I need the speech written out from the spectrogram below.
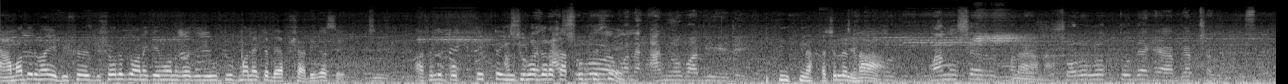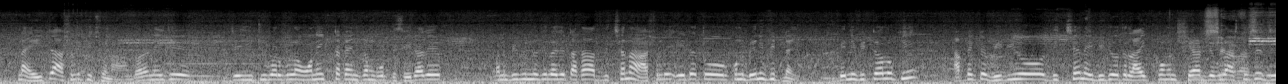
আমাদের ভাই বিষয় বিষয় হলো কি অনেকে মনে করে যে ইউটিউব মানে একটা ব্যবসা ঠিক আছে? আসলে প্রত্যেকটা ইউটিউবার যারা কাজ করতেছে মানে আমিও ভাবি না আসলে না। মানুষের মানে না, না। সরলত্ব দেখে ব্যবসা করতেছে। না এইটা আসলে কিছু না। ধরেন এই যে যে ইউটিউবারগুলো অনেক টাকা ইনকাম করতেছে এটা যে মানে বিভিন্ন জেলায় যে টাকা দিচ্ছে না আসলে এটা তো কোনো বেনিফিট নাই। বেনিফিটটা হলো কি আপনি একটা ভিডিও দিচ্ছেন এই ভিডিওতে লাইক কমেন্ট শেয়ার যেগুলো আসতেছে যে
